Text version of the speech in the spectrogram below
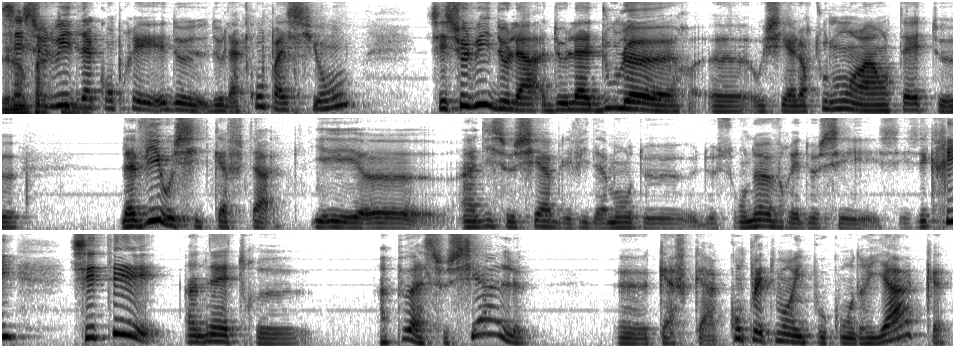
C'est celui de la, de, de la compassion, c'est celui de la, de la douleur euh, aussi. Alors tout le monde a en tête euh, la vie aussi de Kafka, qui est euh, indissociable évidemment de, de son œuvre et de ses, ses écrits. C'était un être un peu asocial, Kafka, complètement hypochondriaque.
